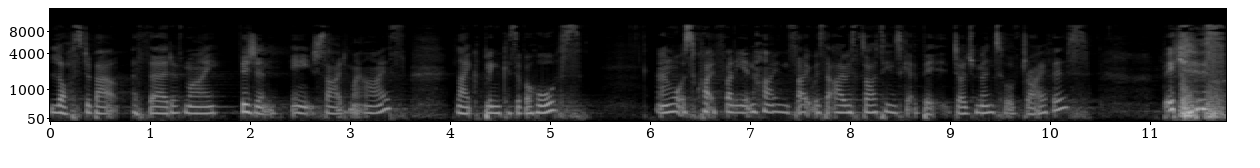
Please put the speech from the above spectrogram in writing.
lost about a third of my vision in each side of my eyes, like blinkers of a horse. And what's quite funny in hindsight was that I was starting to get a bit judgmental of drivers. Because,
